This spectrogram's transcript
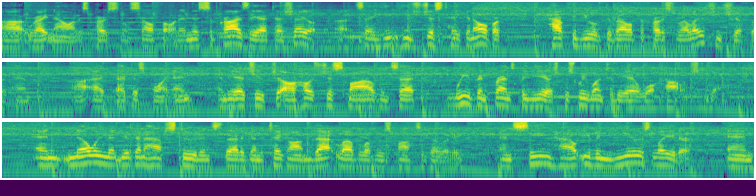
uh, right now on his personal cell phone. And this surprised the attache, uh, saying he, he's just taken over. How could you have developed a personal relationship with him uh, at, at, this point? And, and the air chief, our host, just smiled and said, we've been friends for years because we went to the Air War College together. And knowing that you're going to have students that are going to take on that level of responsibility and seeing how even years later and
